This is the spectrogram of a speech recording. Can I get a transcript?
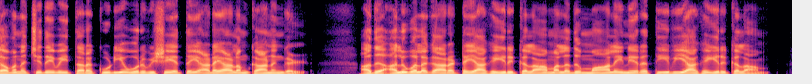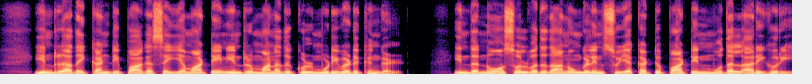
கவனச்சிதைவை தரக்கூடிய ஒரு விஷயத்தை அடையாளம் காணுங்கள். அது அலுவலக அரட்டையாக இருக்கலாம் அல்லது மாலை நேர தீவியாக இருக்கலாம். இன்று அதை கண்டிப்பாக செய்ய மாட்டேன் என்று மனதுக்குள் முடிவெடுக்குங்கள். இந்த நோ சொல்வதுதான் உங்களின் சுய கட்டுப்பாட்டின் முதல் அறிகுறி.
